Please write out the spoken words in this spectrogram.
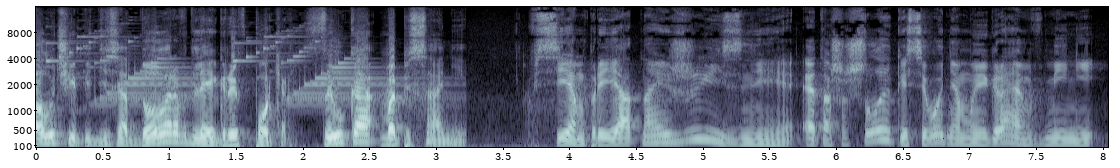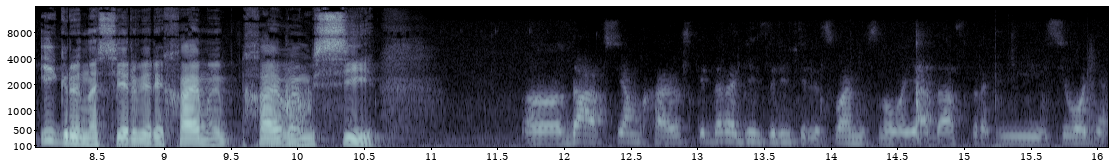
Получи 50 долларов для игры в покер. Ссылка в описании. Всем приятной жизни! Это Шашлык, и сегодня мы играем в мини-игры на сервере Hive MC. Э, Да, всем хаюшки, дорогие зрители, с вами снова я, Дастер, и сегодня,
